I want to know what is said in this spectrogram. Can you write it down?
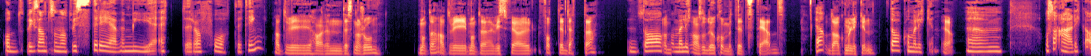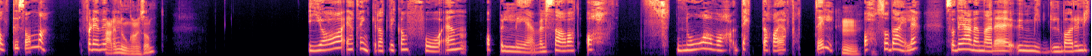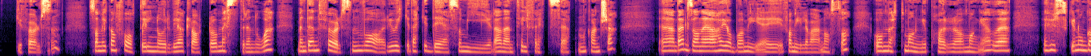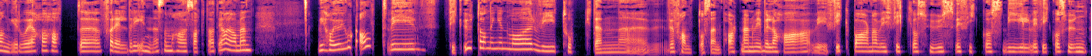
Og, sånn at vi strever mye etter å få til ting. At vi har en destinasjon, på en måte. At vi, måte, hvis vi har fått til dette, Da kommer lykken. altså du har kommet til et sted, Ja. da kommer lykken. Da kommer lykken. Ja. Um, og så er det ikke alltid sånn, da. Er det noen gang sånn? Ja, jeg tenker at vi kan få en opplevelse av at åh, nå, hva- dette har jeg fått til! Mm. Åh, så deilig! Så det er den derre umiddelbare lykkefølelsen som vi kan få til når vi har klart å mestre noe, men den følelsen varer jo ikke, det er ikke det som gir deg den tilfredsheten, kanskje. Eh, Det er litt sånn, Jeg har jobba mye i familievernet også, og møtt mange par og mange. og det, Jeg husker noen ganger hvor jeg har hatt eh, foreldre inne som har sagt at ja, ja, men vi har jo gjort alt. Vi fikk utdanningen vår, vi tok den eh, Vi fant oss den partneren vi ville ha, vi fikk barna, vi fikk oss hus, vi fikk oss bil, vi fikk oss hund.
